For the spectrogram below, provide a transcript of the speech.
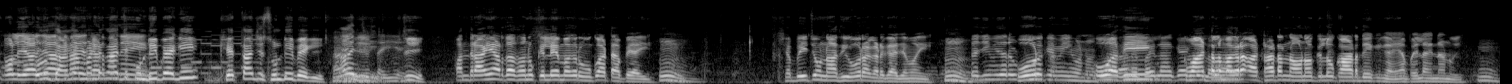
ਉਹ ਲਿਜਾ ਲਿਜਾ ਦਾਣਾ ਮੰਡੀਆਂ 'ਚ ਕੁੰਡੀ ਪੈ ਗਈ ਖੇਤਾਂ 'ਚ ਸੁੰਡੀ ਪੈ ਗਈ। ਹਾਂਜੀ ਜੀ। 15000 ਦਾ ਸਾਨੂੰ ਕਿੱਲੇ ਮਗਰ ਉਹ ਘਾਟਾ ਪਿਆ ਜੀ। ਹੂੰ। 26 ਝੋਨਾ ਸੀ ਉਹ ਰਗੜ ਗਿਆ ਜਮਾ ਜੀ ਤੇ ਜ਼ਿਮੀਦਾਰ ਉੱਠੂਗਾ ਕਿਵੇਂ ਹੁਣ? ਉਹ ਅਸੀਂ ਕੁਆਂਟਲ ਮਗਰ 8-8 9-9 ਕਿਲੋ ਕਾਟ ਦੇ ਕੇ ਗਏ ਆ ਪਹਿਲਾਂ ਇਹਨਾਂ ਨੂੰ ਜੀ ਹੂੰ।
